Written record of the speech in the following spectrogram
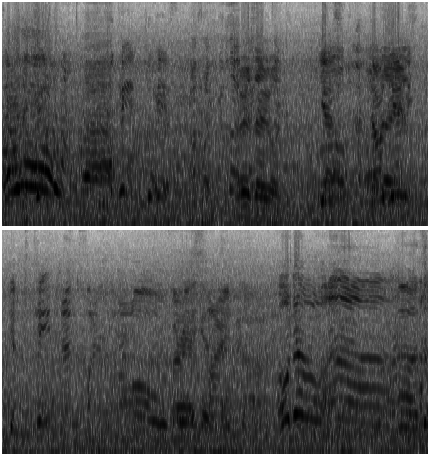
They're already here. Oh! Two Kane, two Where is everyone? Yes, there are the there enemy. Yeah, two Kane and five. Oh, very Yeah, I get it. slight. Uh, Oh no! Ah! Uh, the,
